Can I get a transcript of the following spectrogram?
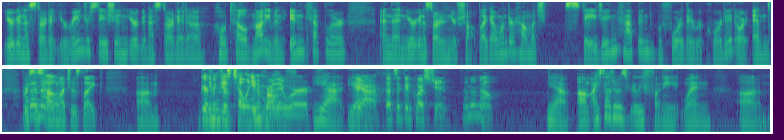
you're going to start at your ranger station, you're going to start at a hotel, not even in Kepler, and then you're going to start in your shop. Like, I wonder how much staging happened before they recorded, or and versus how much was like Griffin improv- just telling them where they were. Yeah, yeah, Yeah, that's a good question. I don't know. Yeah, um, I thought it was really funny when um,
